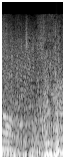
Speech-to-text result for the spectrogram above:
어.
